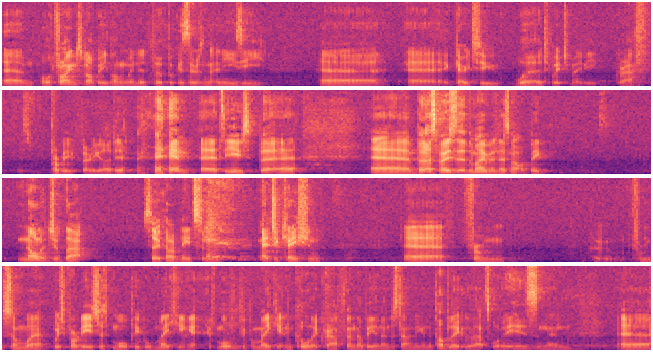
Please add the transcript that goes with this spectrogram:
um, or trying to not be long-winded, but because there isn't an easy uh, uh, go to word, which maybe graf is probably a very good idea uh, to use. But uh, uh, but I suppose at the moment there's not a big knowledge of that, so it kind of needs some education uh, from from somewhere, which probably is just more people making it. If more people make it and call it craft, then there'll be an understanding in the public that that's what it is, and then uh,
